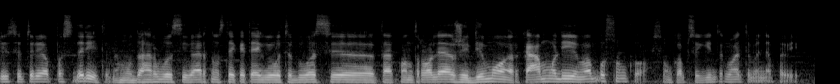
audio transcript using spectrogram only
jisai turėjo pasidaryti. Namų darbus įvertinus tai, kad jeigu jau atiduosi tą kontrolę žaidimo ar kamolį, man bus sunku. Sunku apsiginti ir matėme nepavyko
